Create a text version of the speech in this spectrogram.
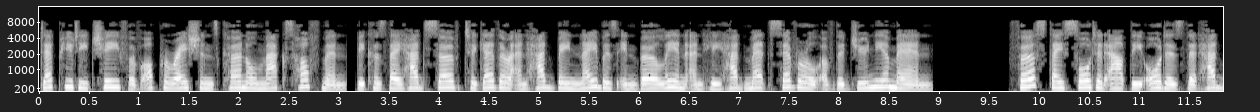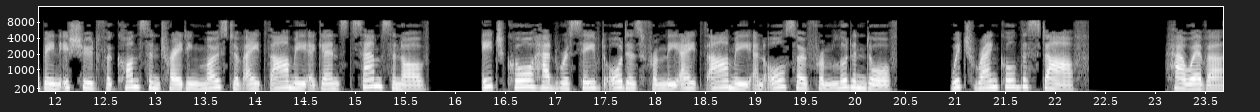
Deputy Chief of Operations Colonel Max Hoffmann, because they had served together and had been neighbors in Berlin and he had met several of the junior men. First they sorted out the orders that had been issued for concentrating most of 8th Army against Samsonov. Each corps had received orders from the 8th Army and also from Ludendorff—which rankled the staff. However,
